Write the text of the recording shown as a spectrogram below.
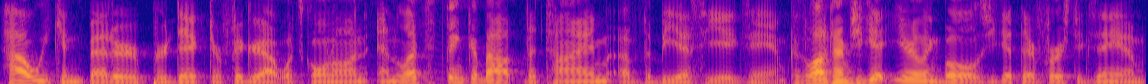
how we can better predict or figure out what's going on. And let's think about the time of the BSE exam because a lot of times you get yearling bulls, you get their first exam,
